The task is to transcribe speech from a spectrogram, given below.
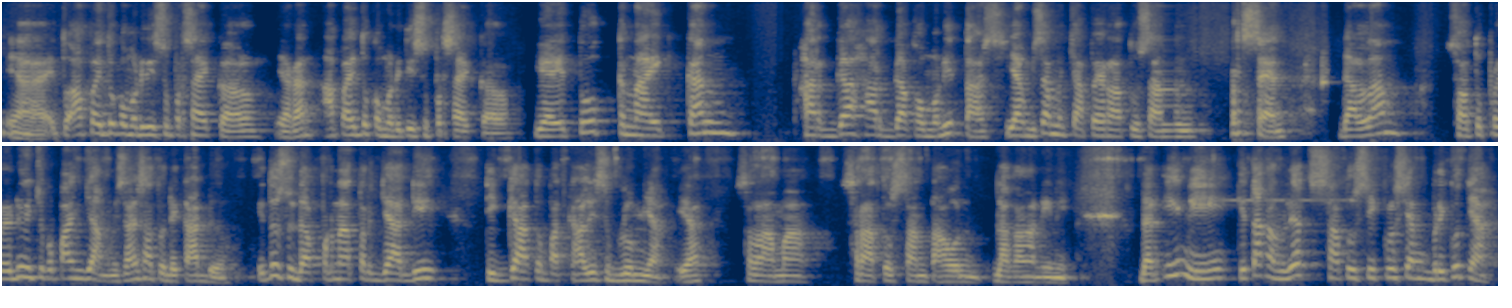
Ya, itu apa itu komoditi super cycle? Ya kan? Apa itu komoditi super cycle? Yaitu kenaikan harga-harga komoditas yang bisa mencapai ratusan persen dalam suatu periode yang cukup panjang, misalnya satu dekade. Itu sudah pernah terjadi tiga atau empat kali sebelumnya ya, selama seratusan tahun belakangan ini. Dan ini kita akan melihat satu siklus yang berikutnya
